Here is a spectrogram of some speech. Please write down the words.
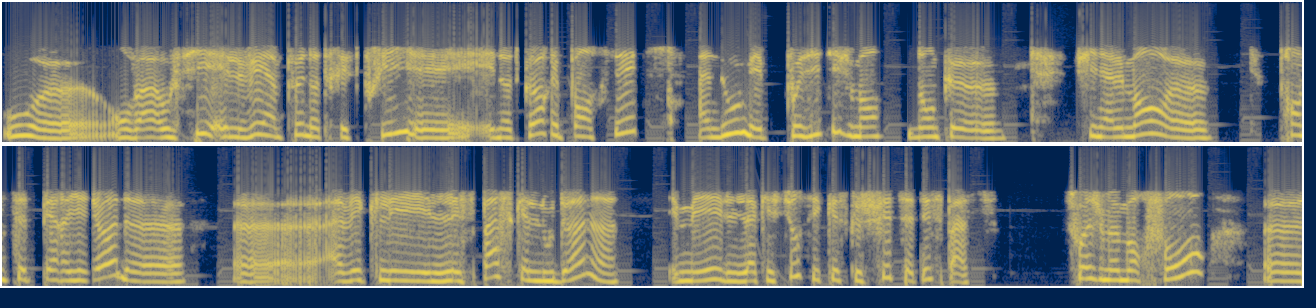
où on va aussi élever un peu notre esprit et, et, notre corps et penser à nous mais positivement. Donc finalement prendre cette période avec l'espace qu'elle nous donne mais la question c'est qu'est-ce que je fais de cet espace? Soit je me morfonds euh,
